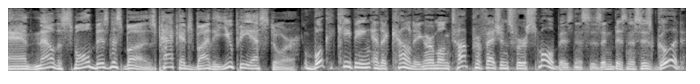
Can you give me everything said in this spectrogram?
And now the small business buzz packaged by the UPS store. Bookkeeping and accounting are among top professions for small businesses and businesses good.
